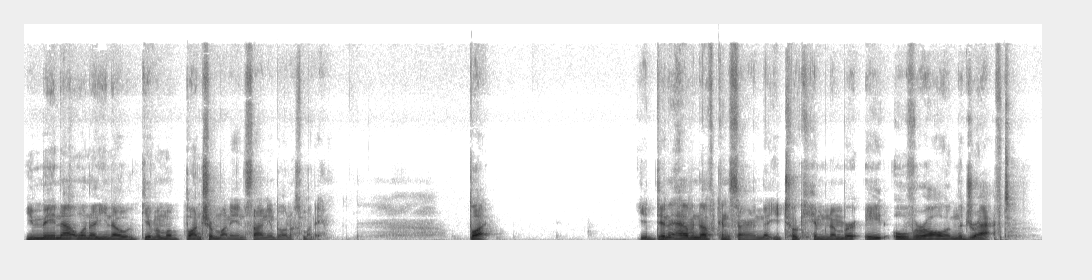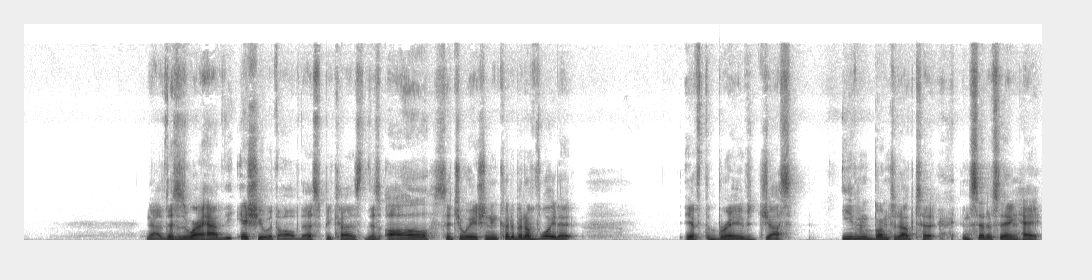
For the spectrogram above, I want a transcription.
you may not want to, you know, give him a bunch of money in signing bonus money. But you didn't have enough concern that you took him number eight overall in the draft. Now, this is where I have the issue with all of this because this all situation could have been avoided if the Braves just even bumped it up to instead of saying, hey,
